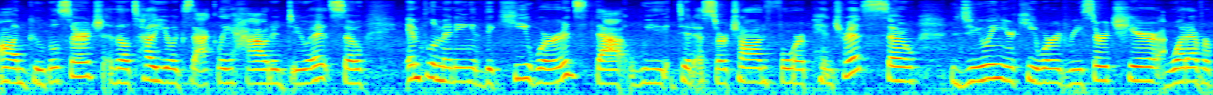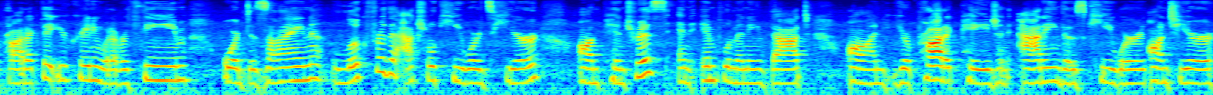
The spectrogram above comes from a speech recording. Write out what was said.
on Google search, they'll tell you exactly how to do it. So implementing the keywords that we did a search on for Pinterest. So, doing your keyword research here, whatever product that you're creating, whatever theme or design, look for the actual keywords here on Pinterest and implementing that on your product page and adding those keywords onto your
